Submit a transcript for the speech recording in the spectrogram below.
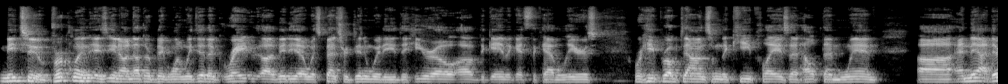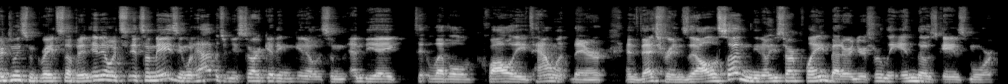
Me too. Brooklyn is, you know, another big one. We did a great uh, video with Spencer Dinwiddie, the hero of the game against the Cavaliers, where he broke down some of the key plays that helped them win. Uh, and yeah, they're doing some great stuff. And, you know, it's it's amazing what happens when you start getting you know some NBA level quality talent there and veterans. All of a sudden, you know, you start playing better, and you're certainly in those games more.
